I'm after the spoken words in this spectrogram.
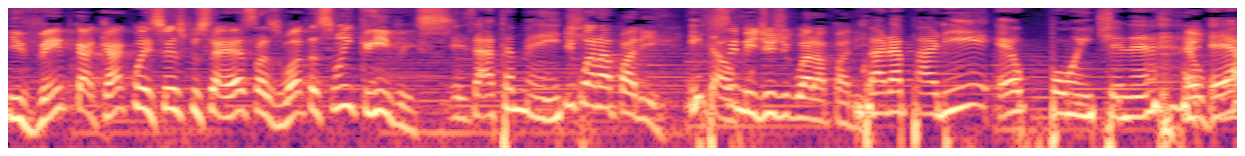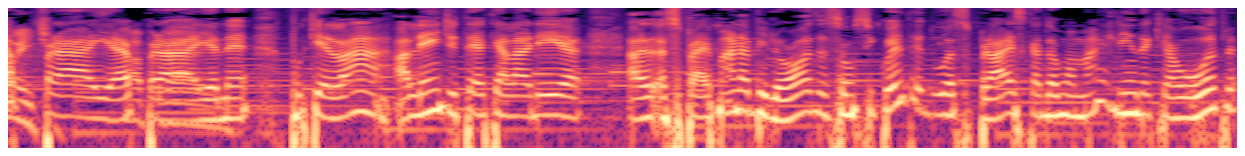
e vem para cá conhecer os Essas rotas são incríveis. Exatamente. E Guarapari? Então, você me diz de Guarapari? Guarapari é o point, né? É o point. É a praia, a, a praia, praia, né? Porque lá, além de ter aquela areia, as praias maravilhosas, são 52 praias, cada uma mais linda que a outra,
